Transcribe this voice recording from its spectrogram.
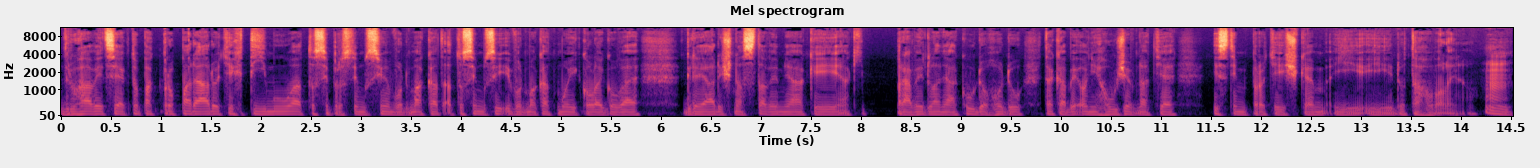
Druhá věc je, jak to pak propadá do těch týmů a to si prostě musíme odmakat a to si musí i odmakat moji kolegové, kde já, když nastavím nějaký, nějaký pravidla, nějakou dohodu, tak aby oni houževnatě i s tím protějškem ji, ji dotahovali. No. Hmm.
